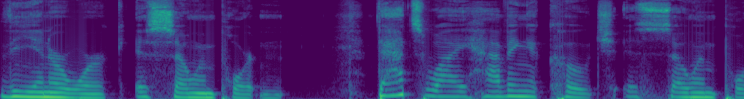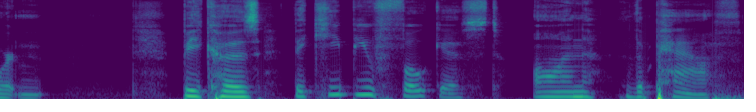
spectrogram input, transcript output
the inner work is so important. That's why having a coach is so important because they keep you focused on the path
